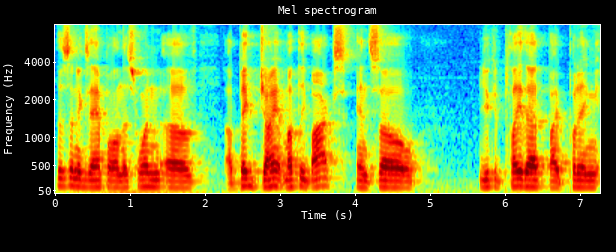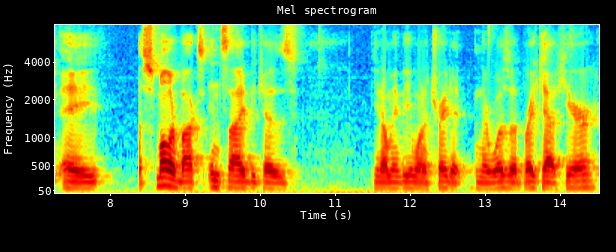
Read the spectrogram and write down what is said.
This is an example on this one of a big giant monthly box, and so you could play that by putting a a smaller box inside because you know maybe you want to trade it. And there was a breakout here,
